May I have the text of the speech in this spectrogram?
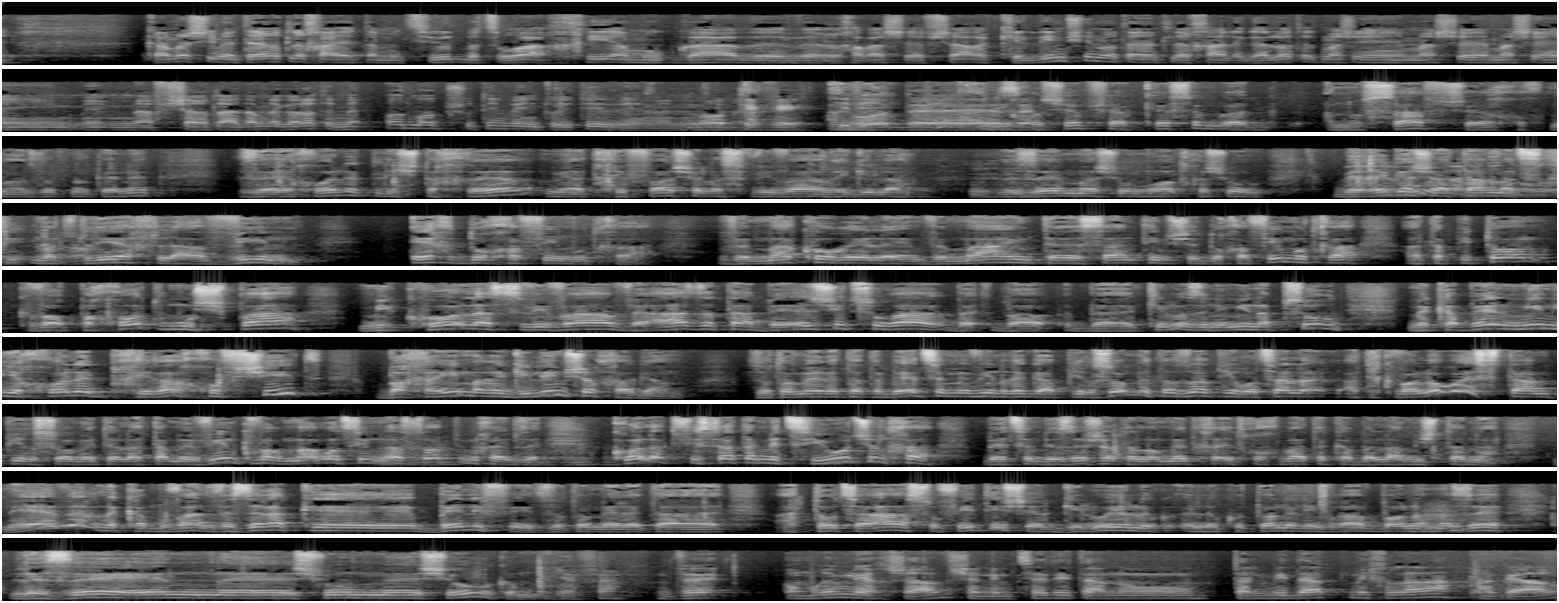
כמה שהיא מתארת לך את המציאות בצורה הכי עמוקה ו- ורחבה שאפשר, הכלים שהיא נותנת לך לגלות את מה, ש- מה, ש- מה שהיא מאפשרת לאדם לגלות, הם מאוד מאוד פשוטים ואינטואיטיביים. מאוד טבעי. אני זה. חושב שהקסם הנוסף שהחוכמה הזאת נותנת, זה היכולת להשתחרר מהדחיפה של הסביבה הרגילה. וזה משהו מאוד חשוב. ברגע שאתה אומרים, מצליח להבין איך דוחפים אותך, ומה קורה להם, ומה האינטרסנטים שדוחפים אותך, אתה פתאום כבר פחות מושפע מכל הסביבה, ואז אתה באיזושהי צורה, ב- ב- ב- כאילו זה מין אבסורד, מקבל מין יכולת בחירה חופשית בחיים הרגילים שלך גם. זאת אומרת, אתה בעצם מבין, רגע, הפרסומת הזאת, היא רוצה, אתה כבר לא רואה סתם פרסומת, אלא אתה מבין כבר מה רוצים לעשות ממך עם זה. כל התפיסת המציאות שלך, בעצם בזה שאתה לומד את חוכמת הקבלה משתנה. מעבר לכמובן, וזה רק בנפיט, זאת אומרת, התוצאה הסופית היא שגילוי אלוק- אלוקותו לנבריו בעולם הזה, לזה אין אה, שום אה, שיעור כמובן. יפה. ואומרים לי עכשיו שנמצאת איתנו תלמידת מכללה, הגר,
